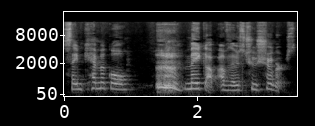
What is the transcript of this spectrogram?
same chemical makeup of those two sugars.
